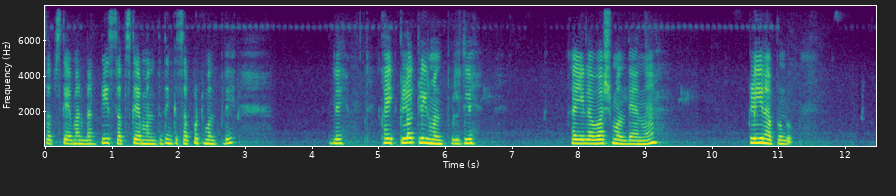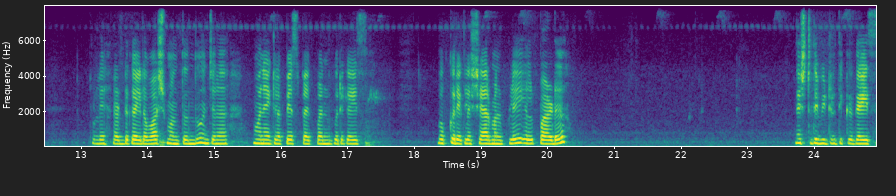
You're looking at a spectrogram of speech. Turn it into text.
ಸಬ್ಸ್ಕ್ರೈಬ್ ಮಾಡ್ಬೇಕು ಪ್ಲೀಸ್ ಸಬ್ಸ್ಕ್ರೈಬ್ ಮಾಡ್ತದೆ ಇಂಕ ಸಪೋರ್ಟ್ ಮಲ್ಪಲಿ ಇಲ್ಲಿ ಕೈ ಕ್ಲ ಕ್ಲೀನ್ ಮಲ್ಪಲಿ ಕೈಯೆಲ್ಲ ವಾಶ್ ಮಾಡ್ದೇನು ಕ್ಲೀನ್ ಆಪುಂಡು ತುಳಿ ರೆಡ್ ಕೈಲ ವಾಶ್ ಮಾಡ್ತಂದು ಅಂಚನ ಮನೆಗ್ಲ ಪೇಸ್ ಪ್ಯಾಕ್ ಬಂದು ಗುರಿ ಗೈಸ್ ಬೊಕ್ಕುರೆಗ್ಲ ಶೇರ್ ಮಲ್ಪಲಿ ಎಲ್ಪಾಡು നെക്സ്റ്റ് വീഡിയോ എടുത്തിക്കുക ഗൈസ്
